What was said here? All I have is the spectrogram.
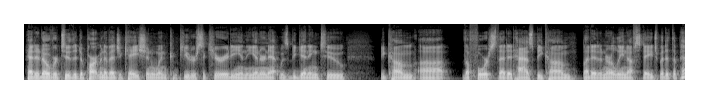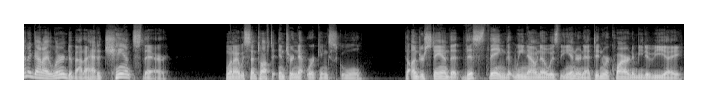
headed over to the Department of Education when computer security and the internet was beginning to become uh, the force that it has become, but at an early enough stage. But at the Pentagon, I learned about. It. I had a chance there when I was sent off to internetworking school to understand that this thing that we now know as the internet didn't require me to be a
